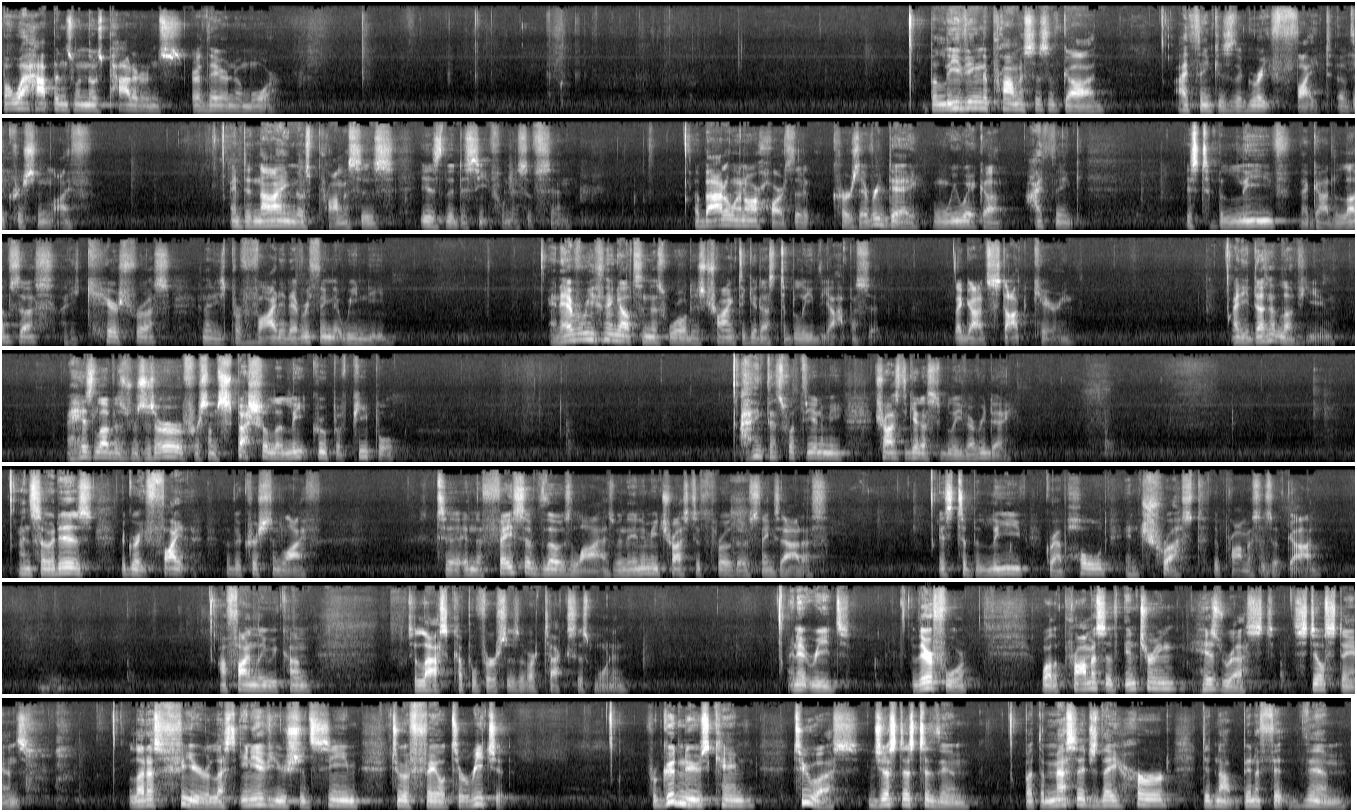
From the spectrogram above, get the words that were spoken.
But what happens when those patterns are there no more? Believing the promises of God I think, is the great fight of the Christian life. And denying those promises is the deceitfulness of sin. A battle in our hearts that occurs every day when we wake up, I think, is to believe that God loves us, that He cares for us, and that He's provided everything that we need. And everything else in this world is trying to get us to believe the opposite that God stopped caring, and He doesn't love you, and his love is reserved for some special elite group of people. I think that's what the enemy tries to get us to believe every day. And so it is the great fight of the Christian life to, in the face of those lies, when the enemy tries to throw those things at us, is to believe, grab hold, and trust the promises of God. Now, finally, we come to the last couple verses of our text this morning. And it reads Therefore, while the promise of entering his rest still stands, let us fear lest any of you should seem to have failed to reach it. For good news came to us just as to them, but the message they heard did not benefit them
